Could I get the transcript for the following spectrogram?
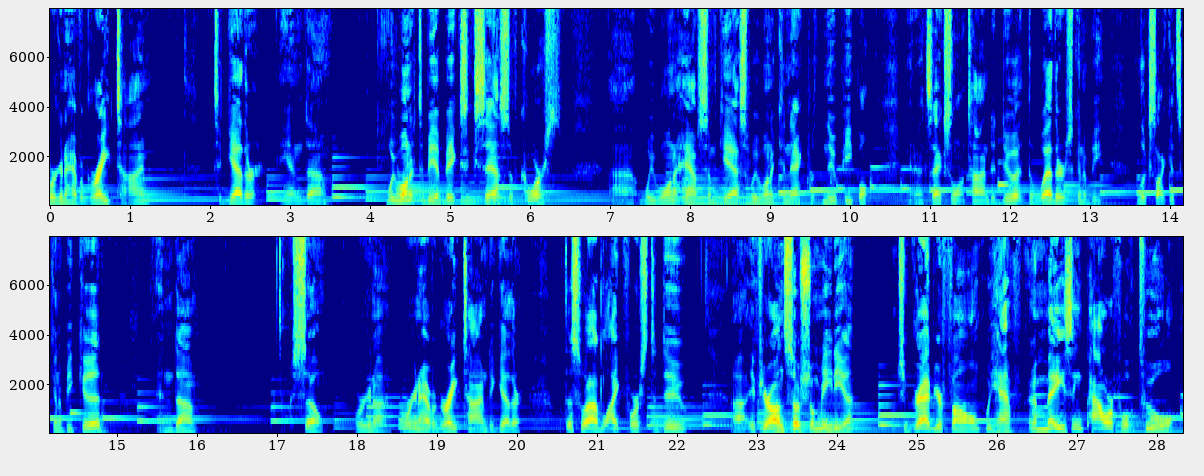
we're going to have a great time together. And um, we want it to be a big success, of course. Uh, we want to have some guests. We want to connect with new people. And it's an excellent time to do it. The weather is going to be, looks like it's going to be good. And um, so we're going to we're going to have a great time together. But this is what I'd like for us to do. Uh, if you're on social media, why don't you grab your phone? We have an amazing, powerful tool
